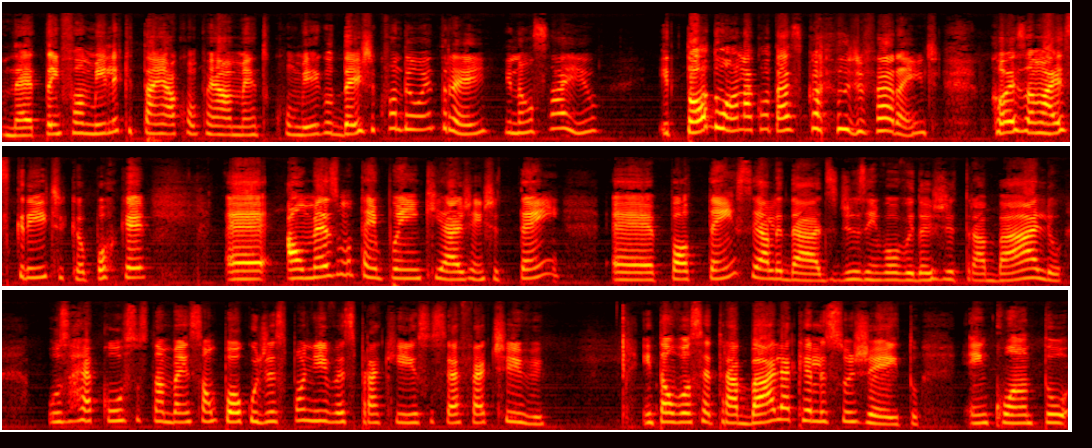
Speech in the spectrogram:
Né? Tem família que está em acompanhamento comigo desde quando eu entrei e não saiu. E todo ano acontece coisa diferente, coisa mais crítica, porque é, ao mesmo tempo em que a gente tem é, potencialidades desenvolvidas de trabalho, os recursos também são pouco disponíveis para que isso se efetive. Então você trabalha aquele sujeito enquanto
